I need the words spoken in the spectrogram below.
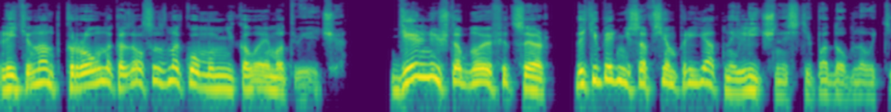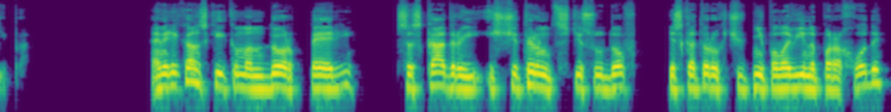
Лейтенант Кроун оказался знакомым Николая Матвеевича. Дельный штабной офицер, да теперь не совсем приятной личности подобного типа. Американский командор Перри с эскадрой из 14 судов, из которых чуть не половина пароходы,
